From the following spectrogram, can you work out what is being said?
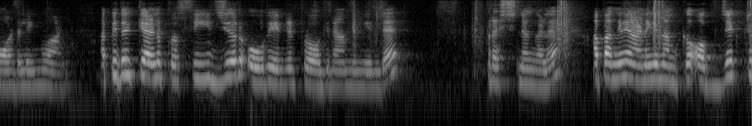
മോഡലിംഗും ആണ്. അപ്പൊ ഇതൊക്കെയാണ് പ്രൊസീജിയർ ഓറിയന്റഡ് പ്രോഗ്രാമിങ്ങിന്റെ പ്രശ്നങ്ങൾ അപ്പൊ അങ്ങനെയാണെങ്കിൽ നമുക്ക് ഒബ്ജക്റ്റ്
